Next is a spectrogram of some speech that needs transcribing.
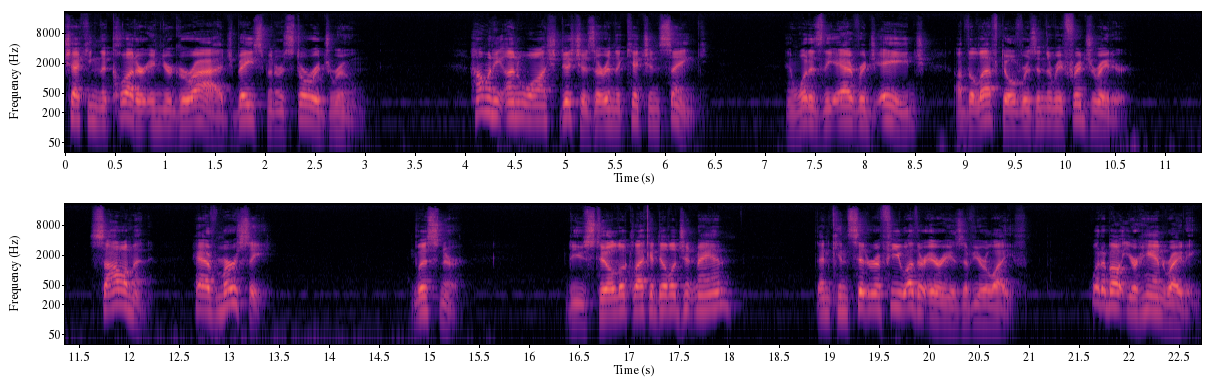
Checking the clutter in your garage, basement, or storage room? How many unwashed dishes are in the kitchen sink? And what is the average age of the leftovers in the refrigerator? Solomon, have mercy. Listener, do you still look like a diligent man? Then consider a few other areas of your life. What about your handwriting,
